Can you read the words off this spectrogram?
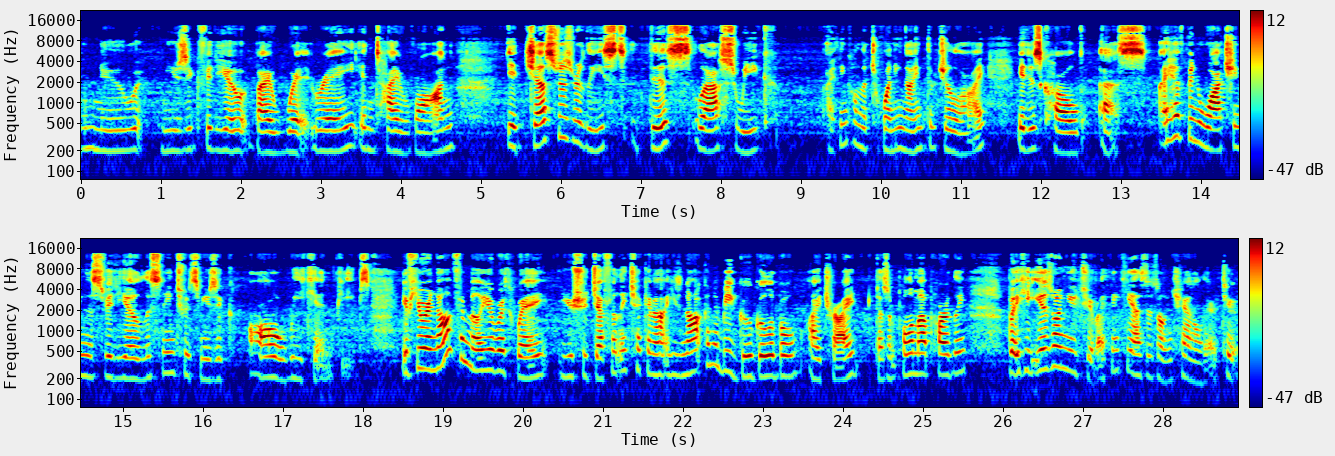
new music video by Ray in Taiwan. It just was released this last week, I think on the 29th of July. It is called Us. I have been watching this video, listening to its music all weekend, peeps. If you are not familiar with Way, you should definitely check him out. He's not going to be Googleable. I tried, doesn't pull him up hardly, but he is on YouTube. I think he has his own channel there too.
